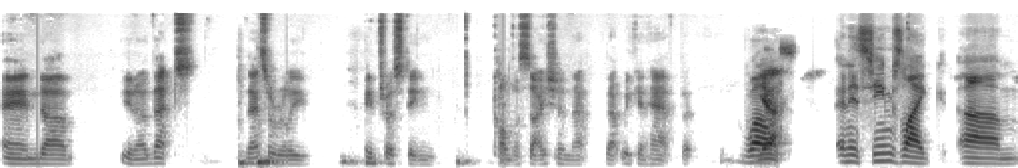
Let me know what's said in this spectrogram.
and uh, you know that's that's a really interesting conversation that that we can have. But Well, yes. and it seems like um,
